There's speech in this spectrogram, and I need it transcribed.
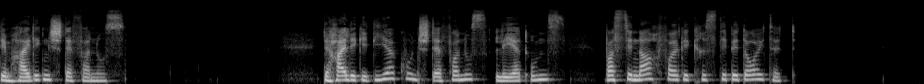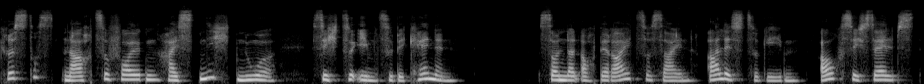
dem heiligen Stephanus. Der heilige Diakon Stephanus lehrt uns, was die Nachfolge Christi bedeutet. Christus nachzufolgen heißt nicht nur, sich zu ihm zu bekennen, sondern auch bereit zu sein, alles zu geben, auch sich selbst,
